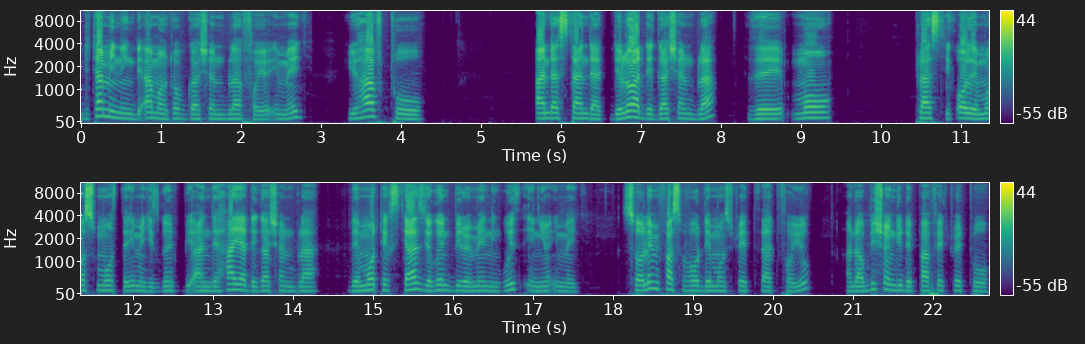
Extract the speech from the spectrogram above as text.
determining the amount of Gaussian blur for your image, you have to understand that the lower the Gaussian blur, the more plastic or the more smooth the image is going to be, and the higher the Gaussian blur, the more textures you're going to be remaining with in your image. So let me first of all demonstrate that for you, and I'll be showing you the perfect way to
